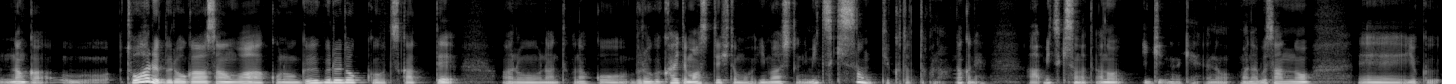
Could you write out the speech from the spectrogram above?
なんか、とあるブロガーさんは、この Google ドックを使って、あの、なんていうかな、こう、ブログ書いてますって人もいましたね。美月さんっていう方だったかな。なんかね、あ、美月さんだった。あの、いけなんだっけ、あの、学さんの、えー、よく、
